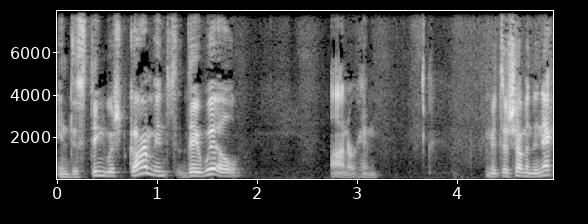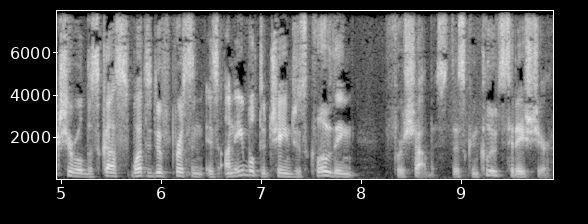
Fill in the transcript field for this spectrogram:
in distinguished garments, they will honor him. Mitzvah in the next year we'll discuss what to do if a person is unable to change his clothing for Shabbos. This concludes today's share.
